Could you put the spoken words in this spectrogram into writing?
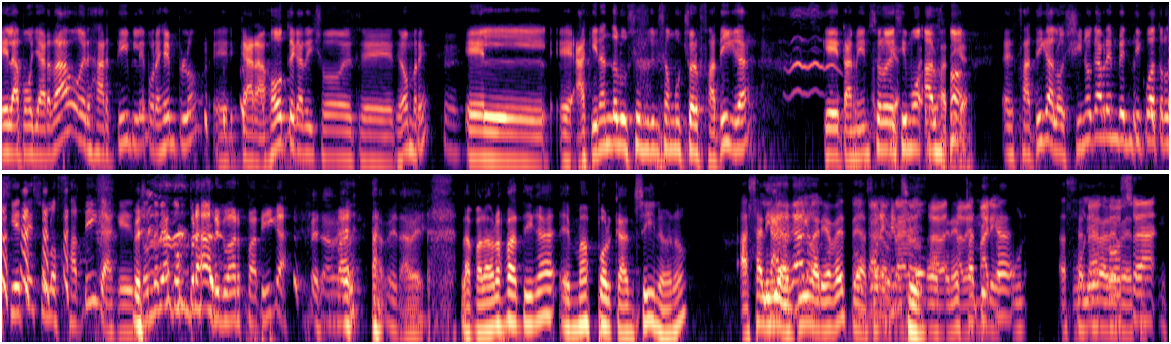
El apoyardao, el jartible, por ejemplo, el carajote que ha dicho este, este hombre. El, eh, aquí en Andalucía se utiliza mucho el fatiga, que también se lo decimos a los. fatiga. El fatiga, los chinos que abren 24-7 son los fatiga, que Pero- ¿dónde voy a comprar algo al fatiga? a ver, a ver, a ver. La palabra fatiga es más por cansino, ¿no? Ha salido Claro, aquí claro. varias veces. Ha Por salido ejemplo, o A, tener a ver, Mario, fatiga, un- ha salido una cosa veces.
